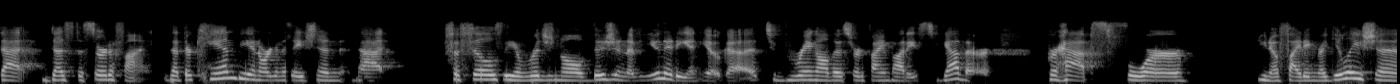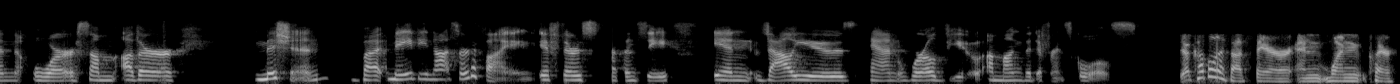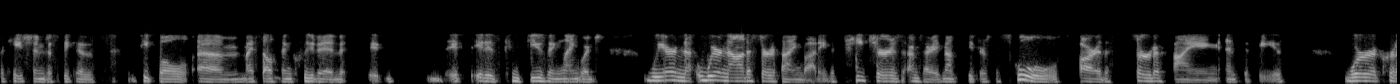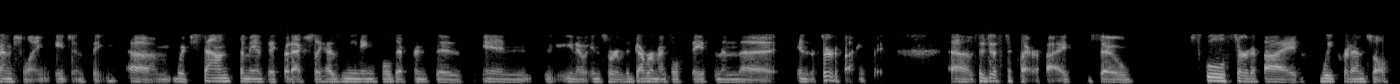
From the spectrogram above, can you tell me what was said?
that does the certifying, that there can be an organization that fulfills the original vision of unity in yoga to bring all those certifying bodies together perhaps for you know fighting regulation or some other mission but maybe not certifying if there's discrepancy in values and worldview among the different schools. A couple of thoughts there and one clarification just because people um, myself included it, it, it is confusing language we're not we're not a certifying body. The teachers, I'm sorry, not the teachers, the schools are the certifying entities. We're a credentialing agency, um, which sounds semantic, but actually has meaningful differences in you know in sort of the governmental space and in the in the certifying space. Uh, so just to clarify, so schools certified, we credential.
